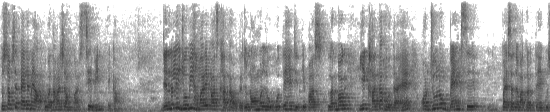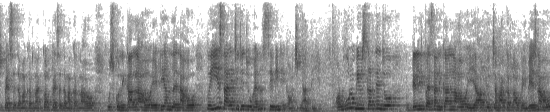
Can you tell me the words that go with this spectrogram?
तो सबसे पहले मैं आपको बताना चाहूँगा सेविंग अकाउंट जनरली जो भी हमारे पास खाता होता है, जो नॉर्मल लोग होते हैं, जिनके पास लगभग ये खाता होता है, और जो लोग बैंक से पैसा जमा करते हैं, कुछ पैसा जमा करना, कम पैसा जमा करना हो, उसको निकालना हो एटीएम लेना हो तो ये सारी चीज़ें जो है ना सेविंग अकाउंट्स में आती है। और वो लोग यूज़ करते हैं जो डेली पैसा निकालना हो, या फिर जमा करना हो, कहीं भेजना हो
